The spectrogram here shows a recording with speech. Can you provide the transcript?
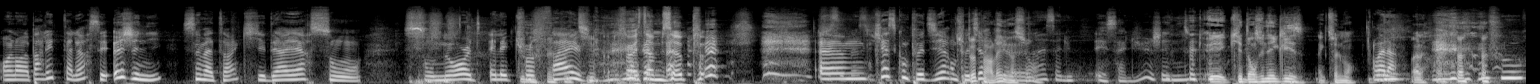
On en a parlé tout à l'heure. C'est Eugénie ce matin qui est derrière son son Nord Electro 5. For a thumbs up. Euh, Qu'est-ce qu'on peut dire? On Tu peut peux dire parler, que... bien sûr. Ah, salut. Et salut Eugénie. Et qui est dans une église actuellement. voilà. Voilà. Bonjour.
